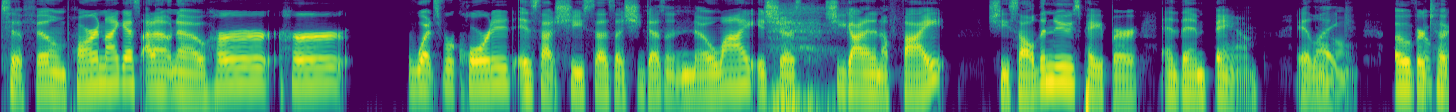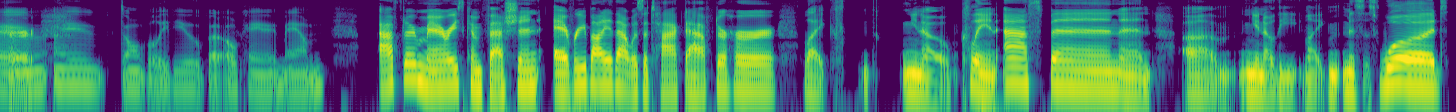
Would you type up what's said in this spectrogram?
to film porn, I guess. I don't know. Her her what's recorded is that she says that she doesn't know why. It's just she got in a fight. She saw the newspaper and then bam, it like oh. overtook okay. her. I don't believe you, but okay, ma'am after Mary's confession, everybody that was attacked after her, like you know, Clayton Aspen and um, you know, the like Mrs. Woods,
